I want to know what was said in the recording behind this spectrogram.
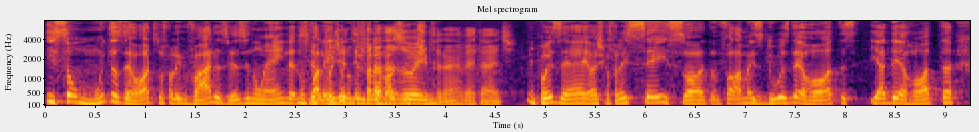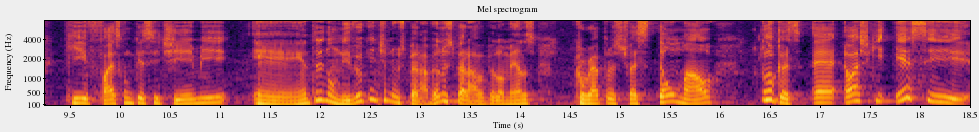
e são muitas derrotas, eu falei várias vezes e não é ainda, não Você falei podia ter falado as oito, né? Verdade. Pois é, eu acho que eu falei seis só, vou falar mais duas derrotas, e a derrota que faz com que esse time é, entre num nível que a gente não esperava. Eu não esperava, pelo menos, que o Raptors estivesse tão mal. Lucas, é, eu acho que esse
